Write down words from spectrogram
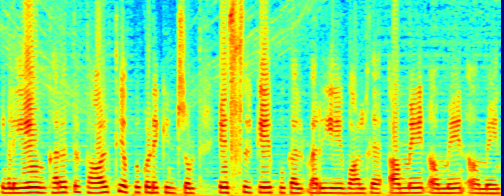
எங்களை ஏன் கரத்தில் தாழ்த்தி ஒப்புக் கொடுக்கின்றோம் கே புகழ் மரியே வாழ்க. அமேன் அமேன் அமேன்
